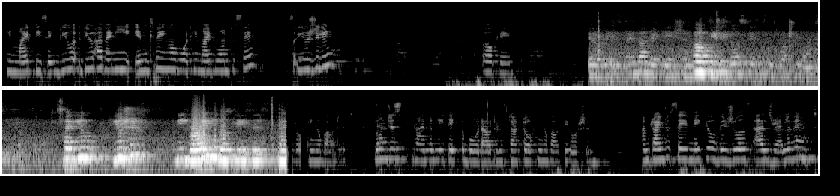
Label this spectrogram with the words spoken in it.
he might be saying. Do you do you have any inkling of what he might want to say? So usually. Okay. He went on vacation. Okay. Maybe those places is what he wants to talk about. but you, you should be going to those places, but talking about it. Don't just randomly take the board out and start talking about the ocean. I'm trying to say make your visuals as relevant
